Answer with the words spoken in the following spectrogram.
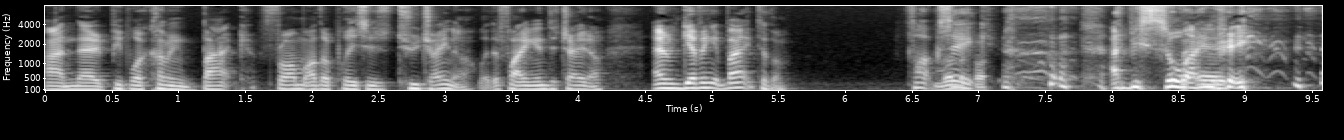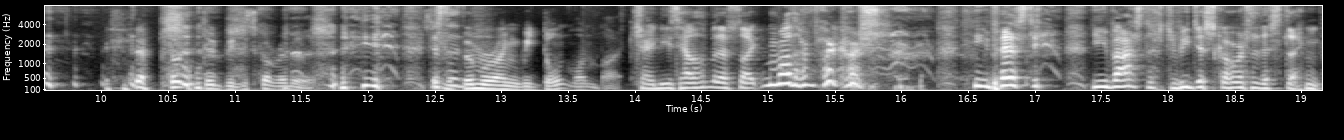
and now people are coming back from other places to China, like they're flying into China and giving it back to them. Fuck's sake! I'd be so uh, angry. Dude, we just got rid of this. just Just a a boomerang we don't want back. Chinese health minister's like motherfuckers, you best you bastards, we discovered this thing.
